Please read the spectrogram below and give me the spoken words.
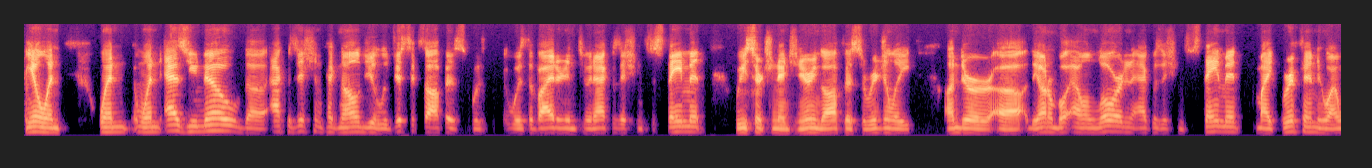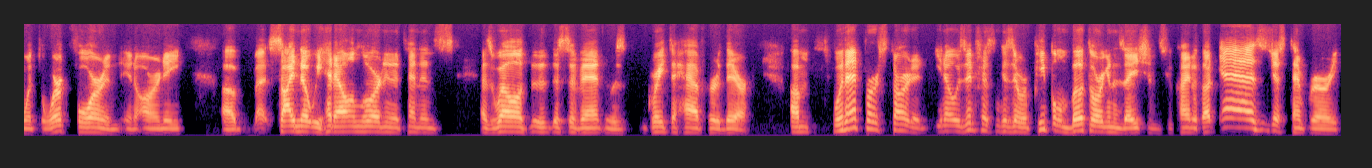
You know when when when as you know the acquisition technology logistics office was was divided into an acquisition sustainment research and engineering office originally under uh, the Honorable Ellen Lord in acquisition sustainment, Mike Griffin, who I went to work for in, in R&E. Uh, side note, we had Ellen Lord in attendance as well at this event. It was great to have her there. Um, when that first started, you know, it was interesting because there were people in both organizations who kind of thought, yeah, this is just temporary.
